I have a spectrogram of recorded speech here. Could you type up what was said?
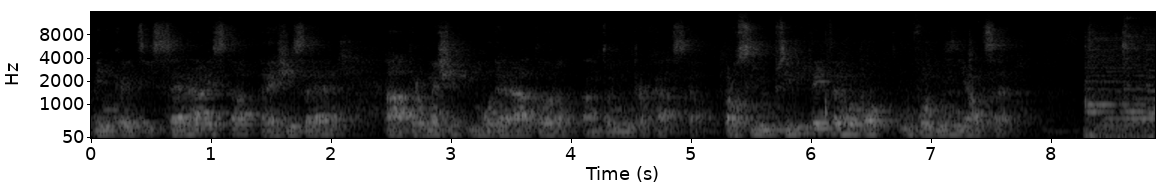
vynikající scénárista, režisér a pro dnešek moderátor Antonín Procházka. Prosím, přivítejte ho po úvodní znělce. Český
